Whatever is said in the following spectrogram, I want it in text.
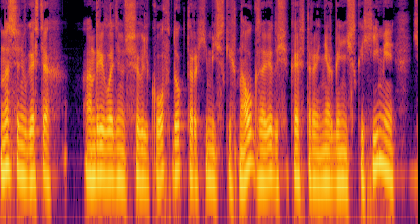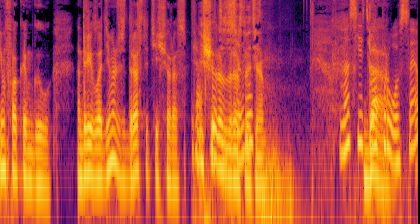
У нас сегодня в гостях Андрей Владимирович Шевельков, доктор химических наук, заведующий кафедрой неорганической химии химфак МГУ. Андрей Владимирович, здравствуйте еще раз. Здравствуйте, еще раз здравствуйте. Еще раз. У нас есть да. вопросы.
